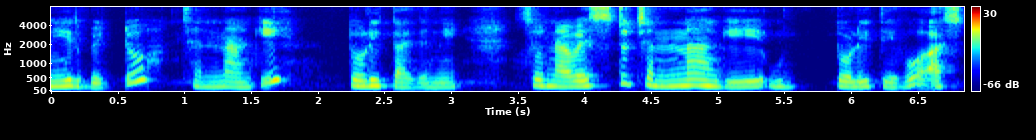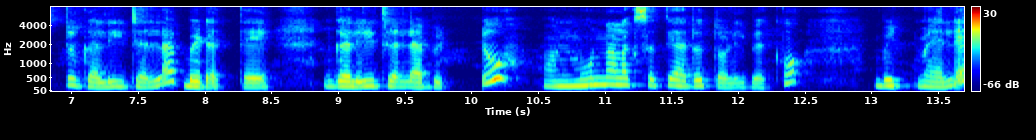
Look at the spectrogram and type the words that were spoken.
ನೀರು ಬಿಟ್ಟು ಚೆನ್ನಾಗಿ ತೊಳಿತಾ ಇದ್ದೀನಿ. ಸೊ ನಾವೆಷ್ಟು ಚೆನ್ನಾಗಿ ಉದ್, ತೊಳಿತೀವೋ ಅಷ್ಟು ಗಲೀಜೆಲ್ಲ ಬಿಡುತ್ತೆ. ಗಲೀಜೆಲ್ಲ ಬಿಟ್ಟು ಒಂದು ಮೂರು ನಾಲ್ಕು ಸತಿ ಅದು ತೊಳಿಬೇಕು. ಬಿಟ್ಟ ಮೇಲೆ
